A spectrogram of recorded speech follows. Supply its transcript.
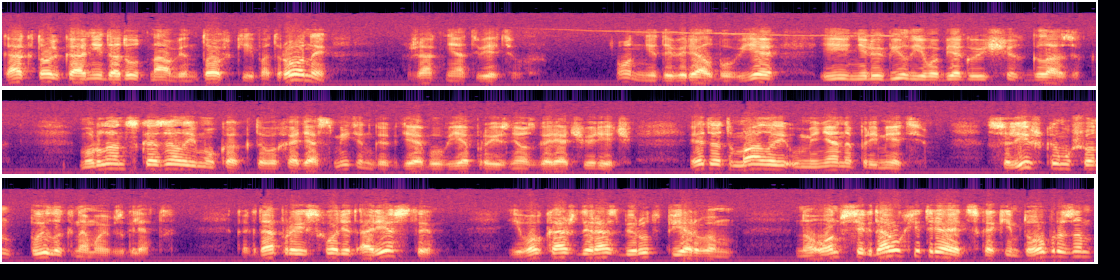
Как только они дадут нам винтовки и патроны...» Жак не ответил. Он не доверял Бувье и не любил его бегающих глазок. Мурлан сказал ему как-то, выходя с митинга, где Бувье произнес горячую речь, «Этот малый у меня на примете. Слишком уж он пылок, на мой взгляд. Когда происходят аресты, его каждый раз берут первым, но он всегда ухитряется каким-то образом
